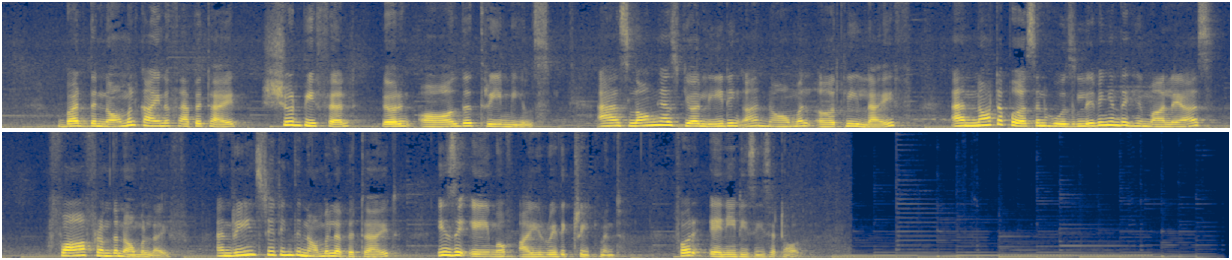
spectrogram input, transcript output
but the normal kind of appetite should be felt during all the three meals as long as you are leading a normal earthly life and not a person who is living in the himalayas far from the normal life and reinstating the normal appetite is the aim of ayurvedic treatment for any disease at all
